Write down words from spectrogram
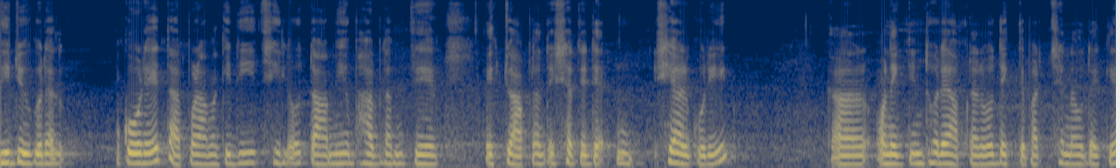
ভিডিওগুলো করে তারপর আমাকে দিয়েছিল। তো আমিও ভাবলাম যে একটু আপনাদের সাথে শেয়ার করি। অনেক দিন ধরে আপনারাও দেখতে পাচ্ছেন না ওদেরকে।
